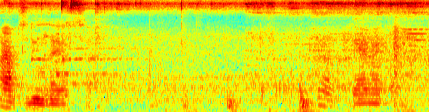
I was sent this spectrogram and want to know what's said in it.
I have to do this. God damn it.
